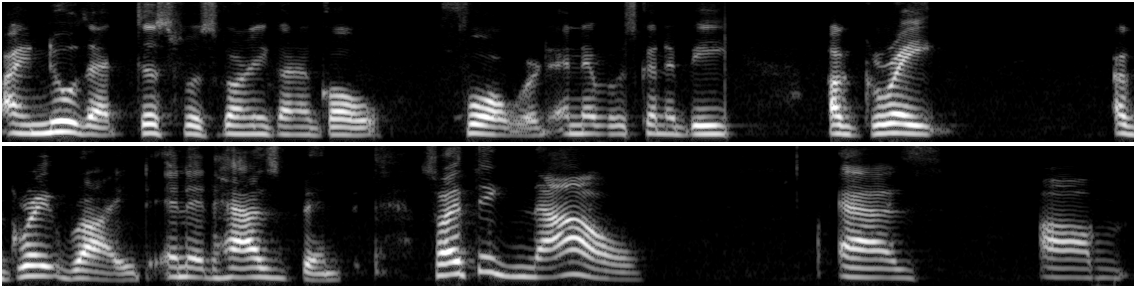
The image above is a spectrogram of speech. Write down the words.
I knew that this was going to go forward, and it was going to be a great, a great ride, and it has been. So I think now, as um,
